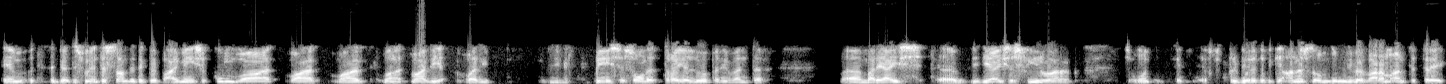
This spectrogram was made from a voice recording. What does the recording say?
En dit is my interessant dat ek by baie mense kom waar waar waar waar waar die waar die, die mense sonder truie loop in die winter. Uh, maar die huis uh, die, die huis is vuurwarm. So ek, ek probeer dit 'n bietjie anders om die nuwe warm aan te trek.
